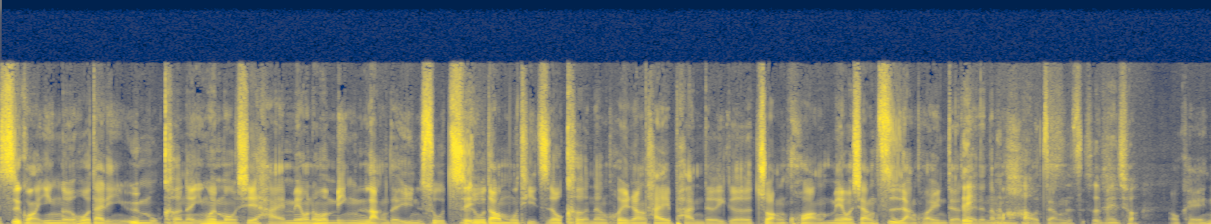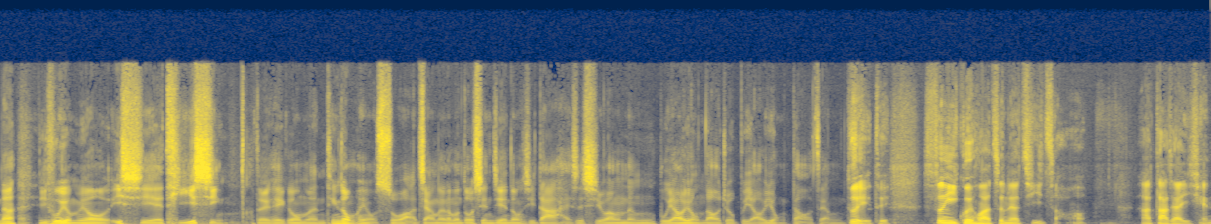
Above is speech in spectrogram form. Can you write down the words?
试管婴儿或代理孕母可能因为某些还没有那么明朗的因素植入到母体之后，可能会让胎盘的一个状况没有像自然怀孕得来的那么好，这样子是没错。OK，那李富有没有一些提醒？对，可以跟我们听众朋友说啊，讲了那么多先进的东西，大家还是希望能不要用到就不要用到这样子。对对，生育规划真的要及早哈。那大家以前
